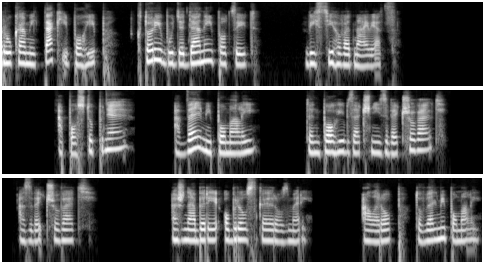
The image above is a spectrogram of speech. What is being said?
rukami taký pohyb, ktorý bude daný pocit vystihovať najviac. A postupne a veľmi pomaly ten pohyb začni zväčšovať a zväčšovať, až naberie obrovské rozmery ale rob to veľmi pomaly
